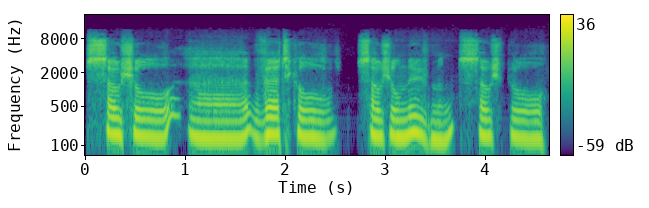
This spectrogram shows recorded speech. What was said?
social, uh, vertical social movement, social.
